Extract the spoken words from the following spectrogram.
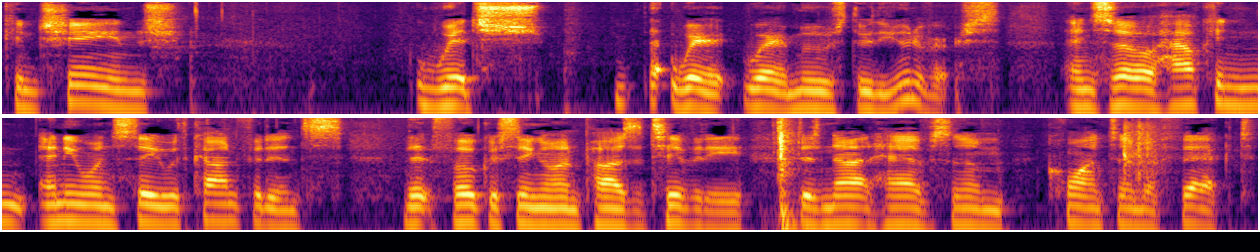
can change which where where it moves through the universe. And so how can anyone say with confidence that focusing on positivity does not have some quantum effect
